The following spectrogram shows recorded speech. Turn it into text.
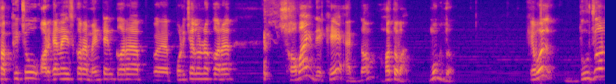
সবকিছু অর্গানাইজ করা মেনটেন করা পরিচালনা করা, সবাই দেখে একদম হতবাক, মুগ্ধ। কেবল দুজন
